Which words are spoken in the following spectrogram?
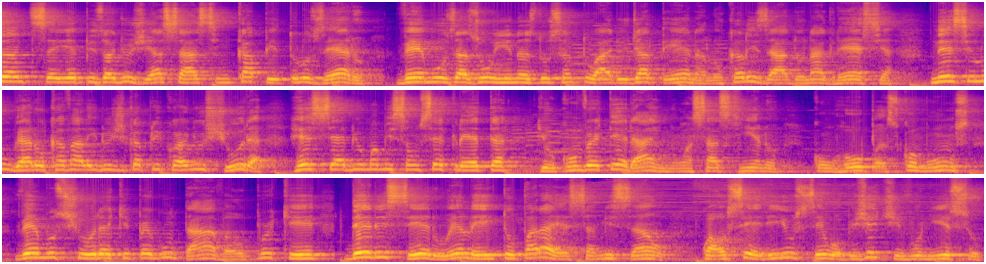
Sansei Episódio G Assassin Capítulo 0 Vemos as ruínas do Santuário de Atena, localizado na Grécia. Nesse lugar, o Cavaleiro de Capricórnio Shura recebe uma missão secreta que o converterá em um assassino. Com roupas comuns, vemos Shura que perguntava o porquê dele ser o eleito para essa missão. Qual seria o seu objetivo nisso?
